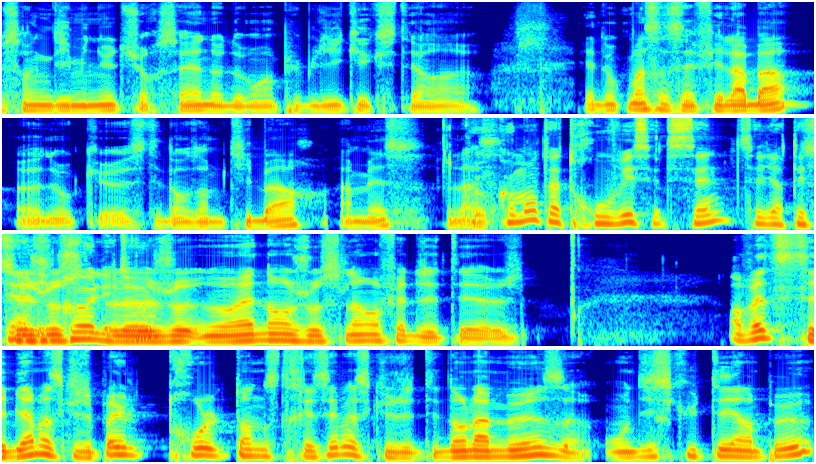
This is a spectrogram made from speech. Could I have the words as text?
5-10 minutes sur scène devant un public, etc. Et donc moi, ça s'est fait là-bas. Euh, donc euh, c'était dans un petit bar à Metz. Là, Co- Comment t'as trouvé cette scène? C'est-à-dire, t'étais à l'école et tout? Ouais, non, Jocelyn, en fait, j'étais. euh, En fait, c'est bien parce que j'ai pas eu trop le temps de stresser parce que j'étais dans la Meuse, on discutait un peu.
